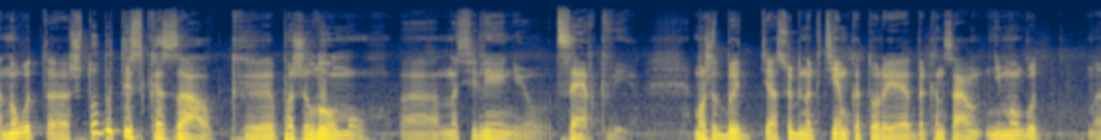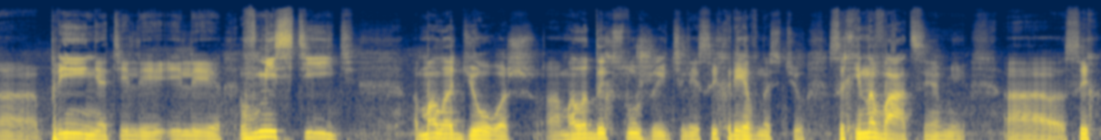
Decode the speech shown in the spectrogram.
Ну вот, э, что бы ты сказал к пожилому э, населению церкви? Может быть, особенно к тем, которые до конца не могут э, принять или, или вместить молодежь, э, молодых служителей с их ревностью, с их инновациями, э, с их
